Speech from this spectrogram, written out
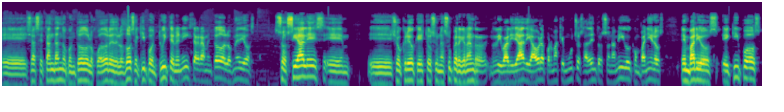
eh, ya se están dando con todos los jugadores de los dos equipos en Twitter, en Instagram, en todos los medios sociales. Eh, eh, yo creo que esto es una súper gran rivalidad y ahora por más que muchos adentro son amigos y compañeros en varios equipos,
